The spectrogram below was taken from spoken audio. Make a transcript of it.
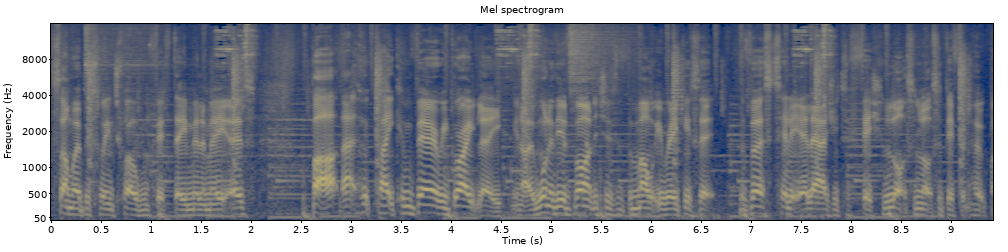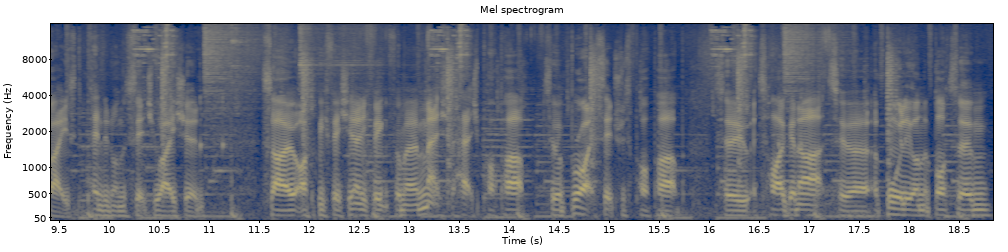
somewhere between 12 and 15 millimetres. But that hook bait can vary greatly. You know, one of the advantages of the multi-rig is that the versatility allows you to fish lots and lots of different hook baits depending on the situation. So I could be fishing anything from a match to hatch pop-up to a bright citrus pop-up to a tiger nut to a, a boilie on the bottom.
